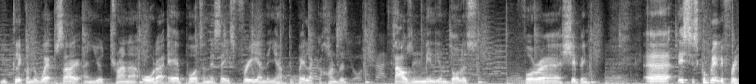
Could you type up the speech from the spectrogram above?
you click on the website and you're trying to order AirPods and they say it's free and then you have to pay like a hundred thousand million dollars for uh, shipping. Uh, this is completely free.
